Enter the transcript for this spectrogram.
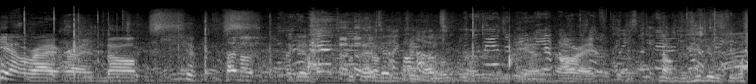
Yeah, right, right. No. Time out. Again. Put that on the time out. Yeah, all right. No, you do what you want.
